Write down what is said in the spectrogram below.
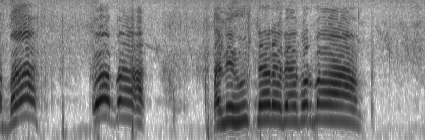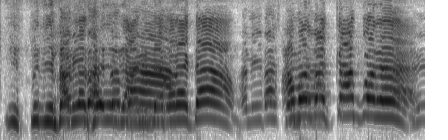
আব্বা ও আব্বা আমি হুসনারে বিয়া করবাম। স্পিডিং পাগলা ছেড়ে আমি না। করাইতাম আমার কাম করে। আমি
